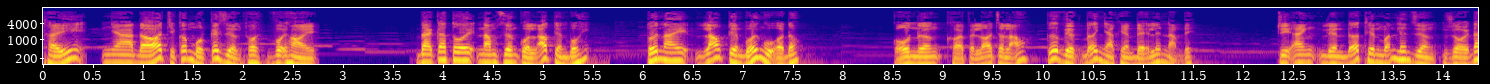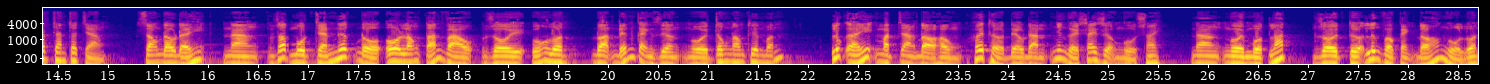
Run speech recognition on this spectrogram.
thấy nhà đó chỉ có một cái giường thôi, vội hỏi. Đại ca tôi nằm giường của lão tiền bối. Tối nay lão tiền bối ngủ ở đâu? Cô nương khỏi phải lo cho lão, cứ việc đỡ nhạc hiền đệ lên nằm đi. Chị Anh liền đỡ thiên mẫn lên giường rồi đắp chăn cho chàng. Xong đâu đấy, nàng rót một chén nước đổ ô long tán vào rồi uống luôn, đoạn đến cạnh giường ngồi trong nom thiên mẫn. Lúc ấy mặt chàng đỏ hồng, hơi thở đều đặn như người say rượu ngủ say. Nàng ngồi một lát rồi tựa lưng vào cạnh đó ngủ luôn.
